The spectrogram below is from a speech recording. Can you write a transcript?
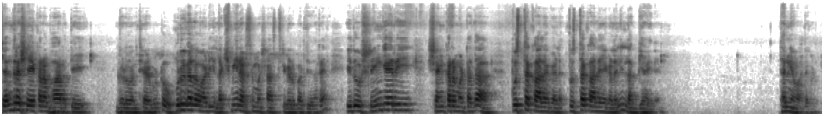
ಚಂದ್ರಶೇಖರ ಭಾರತಿಗಳು ಅಂತ ಹೇಳ್ಬಿಟ್ಟು ಹುರುಗಲವಾಡಿ ಲಕ್ಷ್ಮೀ ನರಸಿಂಹಶಾಸ್ತ್ರಿಗಳು ಬರೆದಿದ್ದಾರೆ. ಇದು ಶೃಂಗೇರಿ ಶಂಕರ ಮಠದ ಪುಸ್ತಕಾಲಯಗಳ ಪುಸ್ತಕಾಲಯಗಳಲ್ಲಿ ಲಭ್ಯ ಇದೆ. ಧನ್ಯವಾದಗಳು.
